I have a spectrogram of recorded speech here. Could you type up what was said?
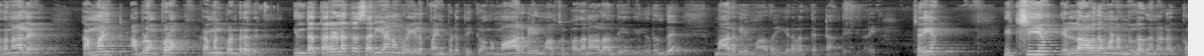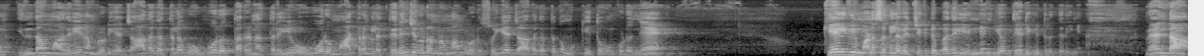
அதனால் கமெண்ட் அப்புறம் அப்புறம் கமெண்ட் பண்ணுறது இந்த தருணத்தை சரியான முறையில் பயன்படுத்திக்கோங்க. மார்கழி மாதம் பதினாலாம் தேதியிலிருந்து மார்கழி மாதம் இருபத்தெட்டாம் தேதி வரை. சரியா? நிச்சயம் எல்லா விதமான நல்லது நடக்கும். இந்த மாதிரி நம்மளுடைய ஜாதகத்தில் ஒவ்வொரு தருணத்திலையும் ஒவ்வொரு மாற்றங்களை தெரிஞ்சுக்கிடணும்னா உங்களோட சுய ஜாதகத்துக்கு முக்கியத்துவம் கொடுங்க. கேள்வி மனசுக்குள்ளே வச்சுக்கிட்டு பதில் எங்கெங்கேயோ தேடிக்கிட்டு இருக்கிறீங்க. வேண்டாம்.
